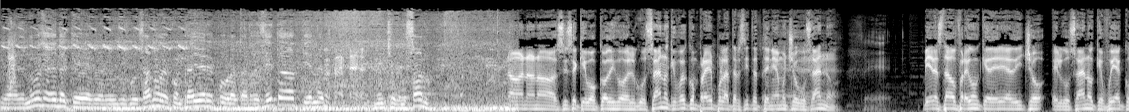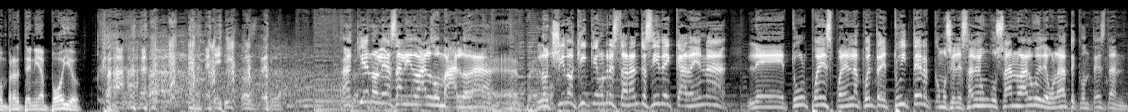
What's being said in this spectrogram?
La denuncia es de que el gusano que compré ayer por la tardecita tiene mucho gusano. No, no, no, sí se equivocó. Dijo, el gusano que fue a comprar por la tercita tenía mucho gusano. Hubiera estado fregón que había dicho, el gusano que fui a comprar tenía pollo. Hijos de ¿A quién no le ha salido algo malo, eh, Lo chido aquí que un restaurante así de cadena le, tú puedes poner la cuenta de Twitter como si le sale un gusano o algo y de volada te contestan.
